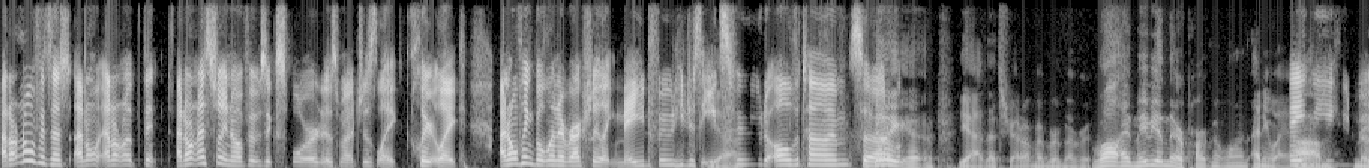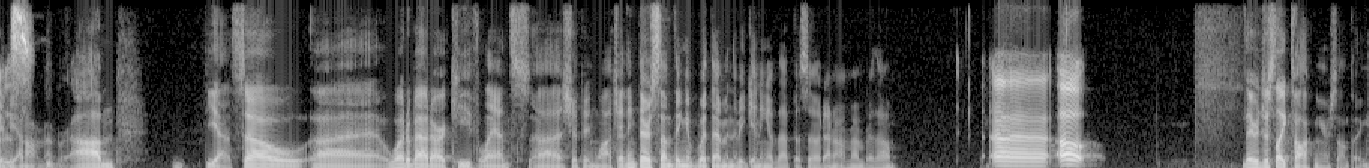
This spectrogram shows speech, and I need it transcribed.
I don't know if it's. I don't. I don't know. It- I don't necessarily know if it was explored as much as like clear. Like I don't think Bolin ever actually like made food. He just eats Yeah. food all the time. So I I feel don't- like, uh, yeah, that's true. I don't remember. Remember? Well, maybe in their apartment one. Anyway, Maybe, um, maybe I don't remember. Um, yeah. So, uh, what about our Keith Lance uh, shipping watch? I think there's something with them in the beginning of the episode. I don't remember though. uh oh. They were just like talking or something.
